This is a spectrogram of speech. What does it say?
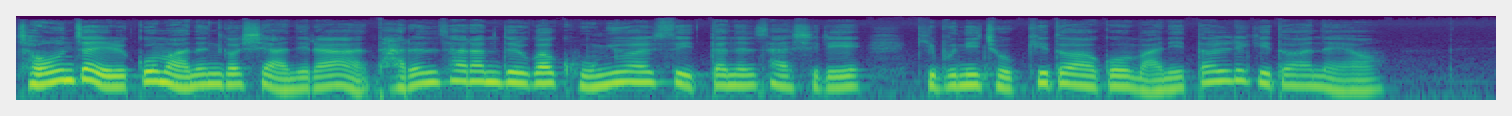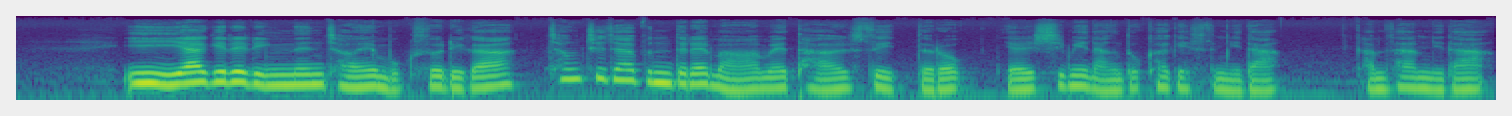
저 혼자 읽고 마는 것이 아니라 다른 사람들과 공유할 수 있다는 사실이 기분이 좋기도 하고 많이 떨리기도 하네요. 이 이야기를 읽는 저의 목소리가 청취자분들의 마음에 닿을 수 있도록 열심히 낭독하겠습니다. 감사합니다.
